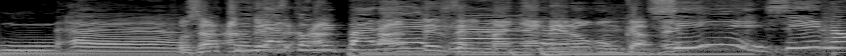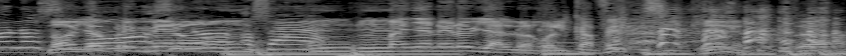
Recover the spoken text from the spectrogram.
mm, eh, O sea, antes- con mi pareja. antes del mañanero, ¿un café? Sí, sí, no, no, No, si yo no, primero si no, un, o sea, un- mañanero y ya luego el café, si quieren. o sea.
